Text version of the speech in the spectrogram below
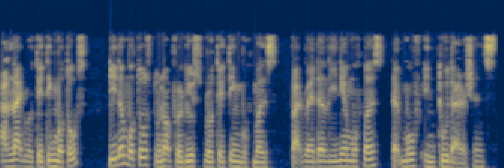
Unlike rotating motors, linear motors do not produce rotating movements, but rather linear movements that move in two directions.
